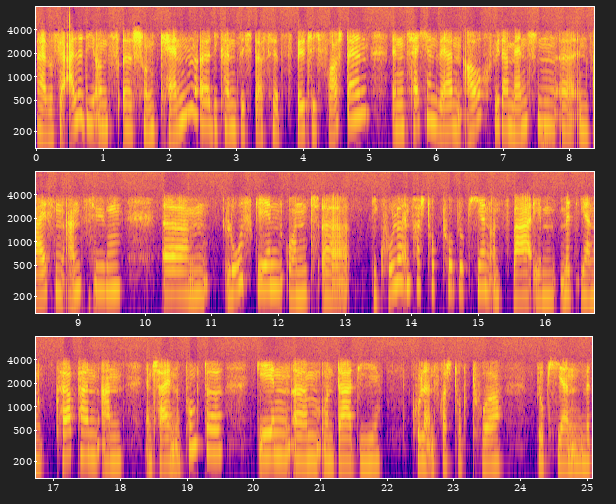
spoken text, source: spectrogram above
Also für alle, die uns äh, schon kennen, äh, die können sich das jetzt bildlich vorstellen. In Tschechien werden auch wieder Menschen äh, in weißen Anzügen ähm, losgehen und äh, die Kohleinfrastruktur blockieren und zwar eben mit ihren Körpern an entscheidende Punkte gehen ähm, und da die Kohleinfrastruktur blockieren mit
